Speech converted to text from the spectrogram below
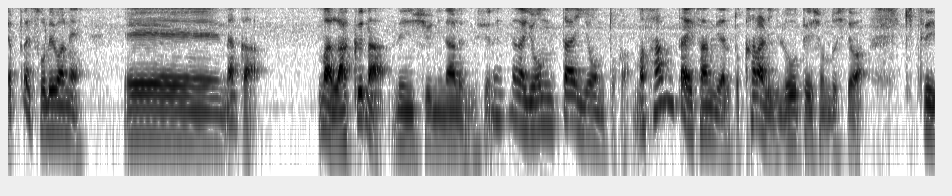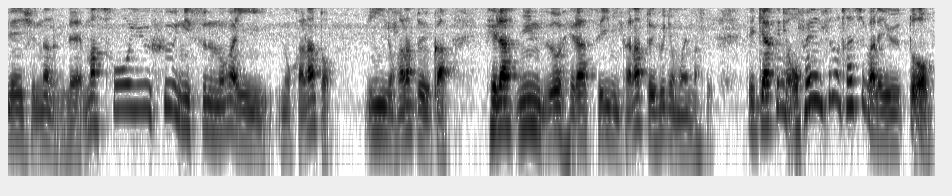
やっぱりそれはね、えー、なんか、まあ、楽な練習になるんですよね。だから4対4とか、まあ、3対3でやるとかなりローテーションとしてはきつい練習になるんで、まあ、そういう風にするのがいいのかなと、いいのかなというか、減ら人数を減らす意味かなというふに思います。で逆にオフェンスの立場で言うと、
